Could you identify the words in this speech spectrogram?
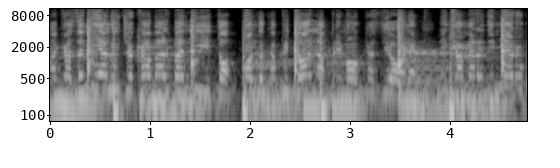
A casa mia lui giocava al bandito. Quando capitò la prima occasione, in camera di mia rubò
